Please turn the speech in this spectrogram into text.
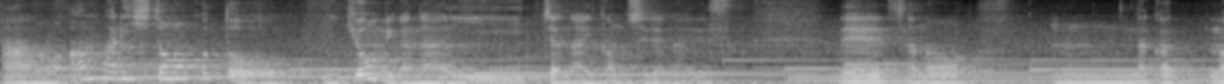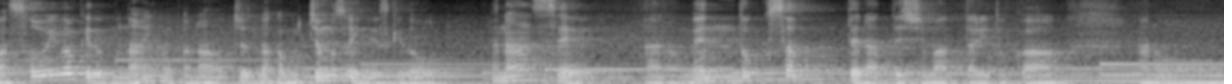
あのあんまり人のことに興味がないじゃないかもしれないですでそのうんなんかまあそういうわけでもないのかなちょっとなんかめっちゃむずいんですけどなんせあの面倒くさってなってしまったりとかあの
